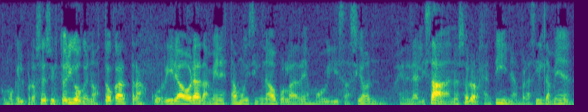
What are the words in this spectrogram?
Como que el proceso histórico que nos toca transcurrir ahora también está muy signado por la desmovilización generalizada, no es solo Argentina, en Brasil también.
